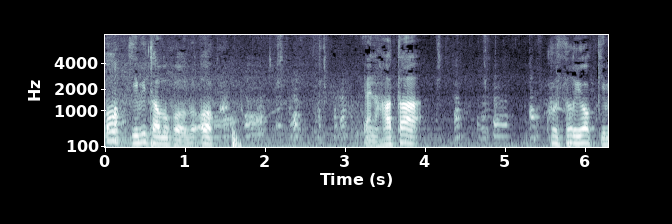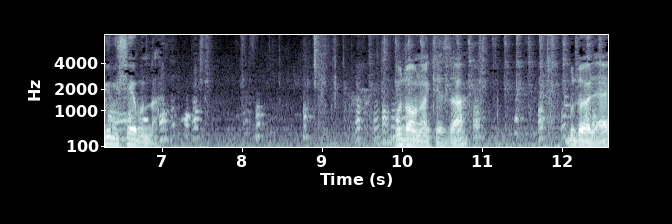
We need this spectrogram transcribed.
Ok gibi tavuk oldu. Ok. Yani hata kusur yok gibi bir şey bunda. Bu da ona keza. Bu da öyle.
